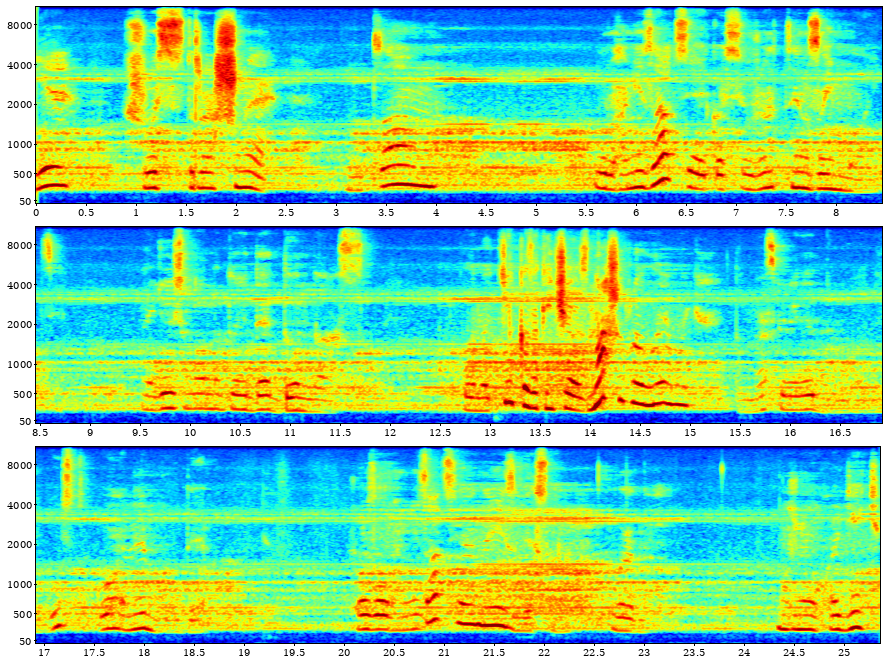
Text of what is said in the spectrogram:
є щось страшне. Ну там організація якась вже цим займається. Надіюсь, воно не дойде до нас. Коли ми тільки закінчили з нашою проблемою, то нас друга. Надіюсь, такого не буде. Що за організація, неізвісно. Ладно. Нужно уходить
